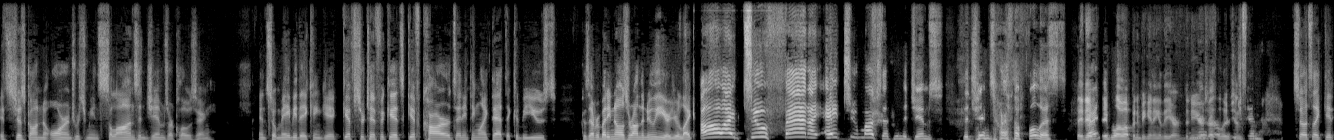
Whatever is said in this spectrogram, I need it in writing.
it's just gone to orange, which means salons and gyms are closing. And so maybe they can get gift certificates, gift cards, anything like that that could be used. Because everybody knows around the new year, you're like, oh, I'm too fat. I ate too much. That's when the gyms, the gyms are the fullest. They do. Right? They blow up in the beginning of the year, the New Year's resolutions. So it's like, get,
